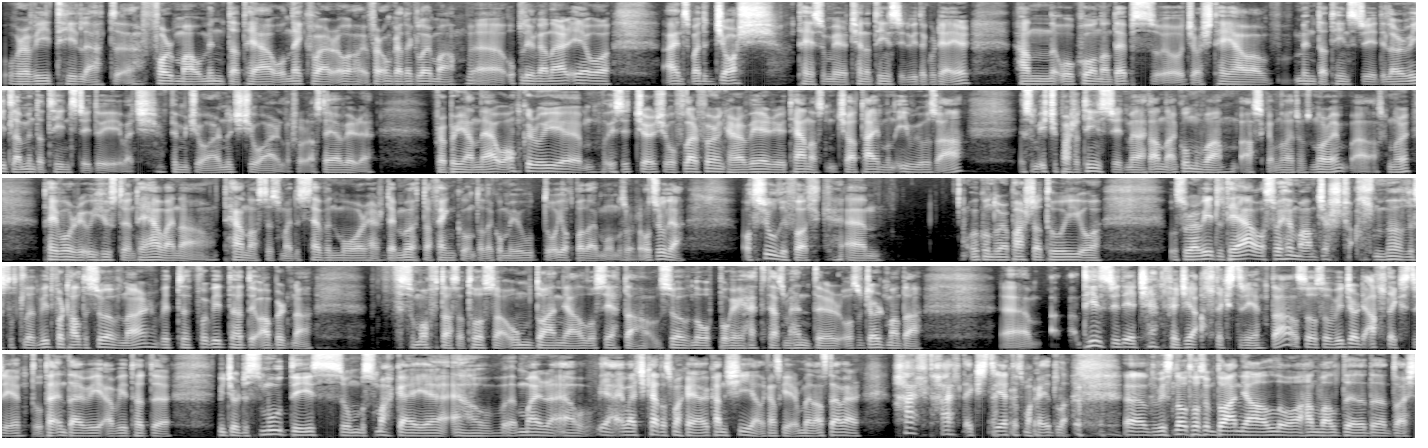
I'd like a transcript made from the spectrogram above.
och vara vid till att uh, forma och mynta till och nekvar och för att inte glömma uh, upplevelserna är och en som heter Josh de som är tjänar Teen Street vid det är han och kona Debs och Josh de har myntat Teen Street eller vi har myntat Teen Street i vet 25 år, 20 år eller så där det är väl fra början där och onkel i i sitt church och fler för en karaveri i tjänsten chat time i USA som inte passar Teen Street men ett annat Gunva Askam nu heter hon så norr Askam norr de var i Houston, de har en tjeneste som heter Seven More, her de møter fengkund, og de kommer ut og hjelper dem, og sånt. Otrolig, otrolig folk. Um, og kunde vara passa tog, och och så var vi till te och så har man just allt mulig stått lite. Vi fortalte sövnar. Vi, vi hade arbeidene, som oftast att tosa om Daniel och sätta sövna upp och hette det som händer. Och så gjorde man det. Ehm Teen Street är känt för det allt extremt där så så vi gör det allt extremt och det tända vi vi hade vi gjorde smoothies som smakar av Mer, av ja jag vet inte vad det smakar jag kan skia kanske men alltså det var helt helt extremt att smaka illa. Eh du visste något som Daniel och han valde det där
